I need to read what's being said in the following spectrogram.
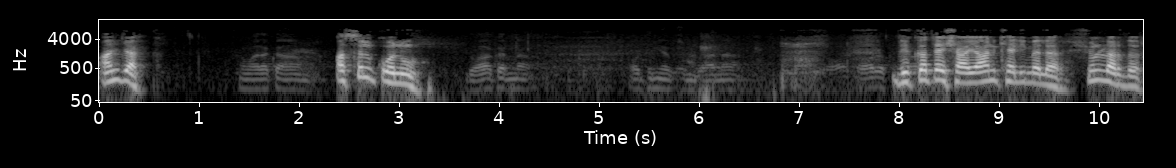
Ancak asıl konu dikkate şayan kelimeler şunlardır.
